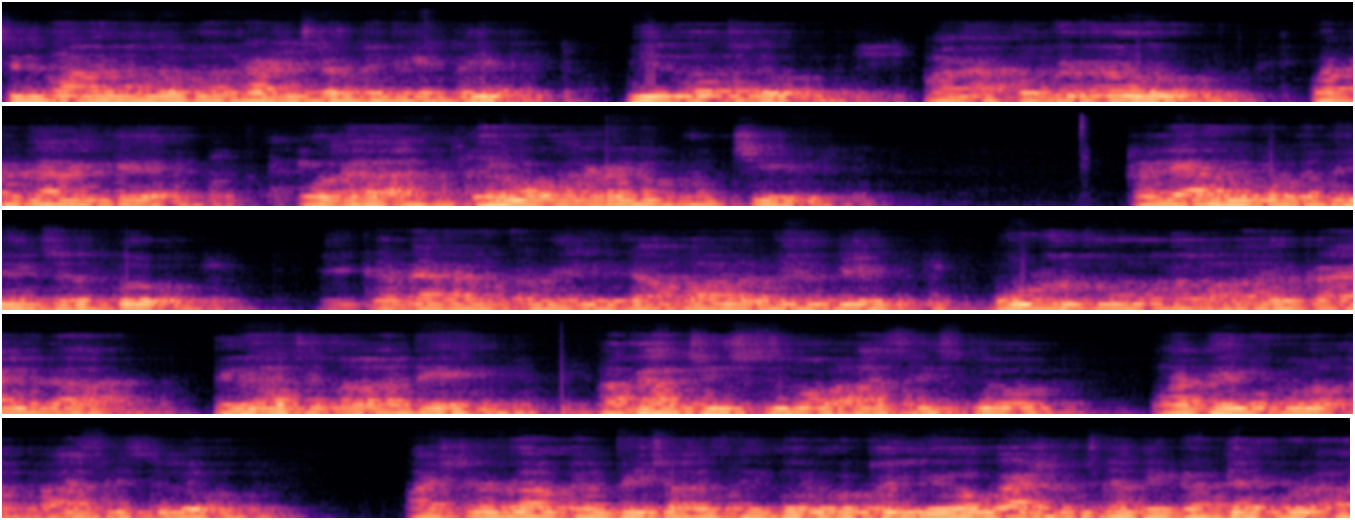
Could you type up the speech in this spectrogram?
సినిమా రంగంలో రాణించడం జరిగింది. ఈ రోజు మన పొగడూరు పట్టడానికి ఒక గర్వకారణం మంచి కళ్యాణంలో వదిలించడంతో ఈ కళ్యాణ మండపం వీరి వ్యాపార అభివృద్ధి మూడు తూములు ఆరు కాయలుగా విరాజిల్లాలని ఆకాంక్షిస్తూ ఆశిస్తూ ఆ దేవుడు వాళ్ళకు ఆశిస్తులు ఆశీర్వాదాలు కల్పించాల్సింది కోరుకుంటూ ఈ అవకాశం ఇచ్చిన మీకు అందరికీ కూడా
